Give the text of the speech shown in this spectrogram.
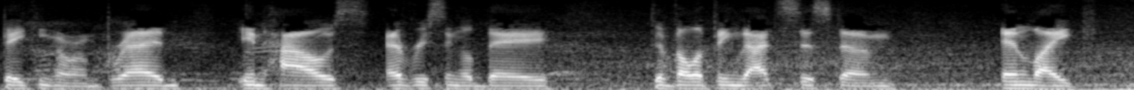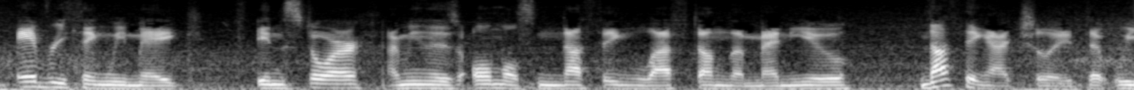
baking our own bread in house every single day developing that system and like everything we make in store. I mean there's almost nothing left on the menu. Nothing actually that we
